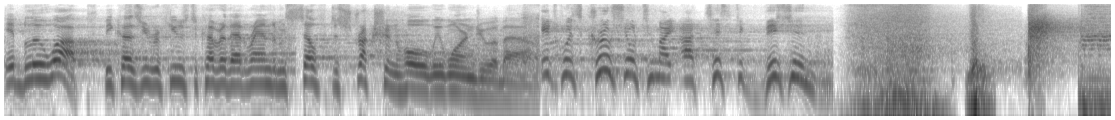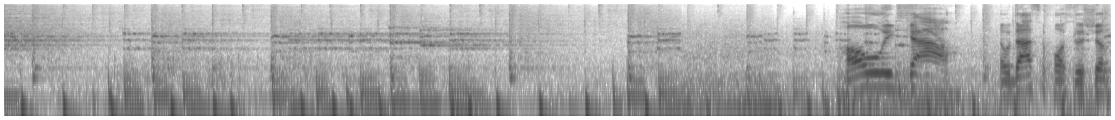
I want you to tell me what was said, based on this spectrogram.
It blew up because you refused to cover that random self destruction hole we warned you about. It was crucial to my artistic vision. Holy cow. Oh, that's a position.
